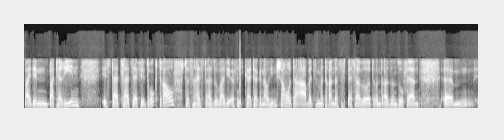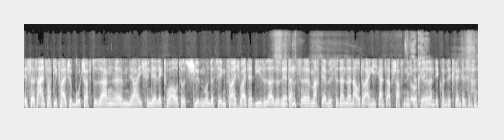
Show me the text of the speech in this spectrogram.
Bei den Batterien ist derzeit sehr viel Druck drauf. Das heißt also, weil die Öffentlichkeit da genau hinschaut, da arbeitet man dran, dass es besser wird. Und also insofern ähm, ist das einfach die falsche Botschaft zu sagen, ähm, ja, ich finde Elektroautos schlimm und deswegen fahre ich weiter Diesel. Also wer das äh, macht, der müsste dann sein Auto eigentlich ganz abschaffen. Nicht? Das okay. wäre dann die konsequente Sache.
